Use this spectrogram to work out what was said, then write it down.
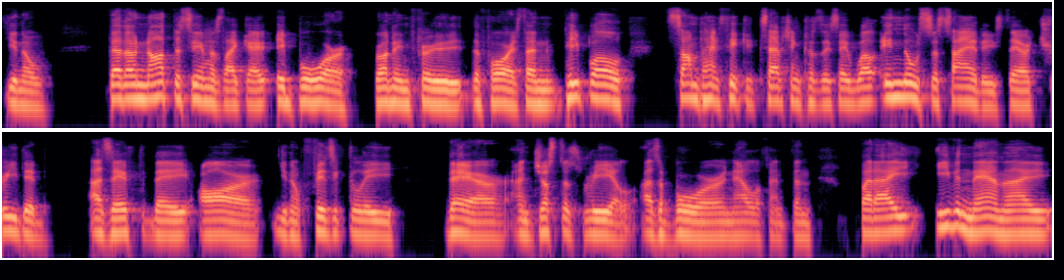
you know that are not the same as like a, a boar running through the forest. And people sometimes take exception because they say, well, in those societies, they are treated as if they are, you know, physically there and just as real as a boar or an elephant. And but I even then I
